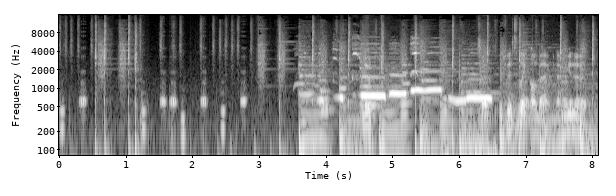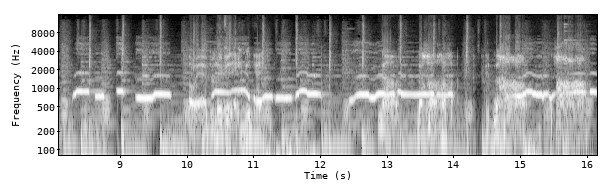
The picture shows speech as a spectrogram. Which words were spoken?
No. So, if this is like combat, I'm gonna. Oh wait, I'm not even aiming at you. No, no, no, no.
